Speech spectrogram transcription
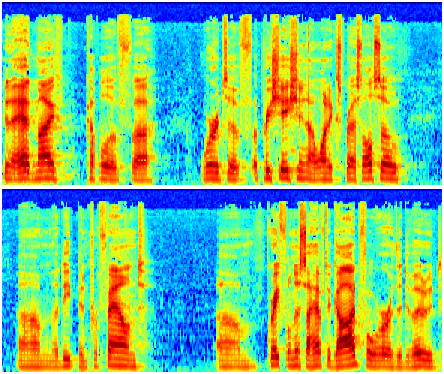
just going to add my couple of uh, words of appreciation. I want to express also um, a deep and profound um, gratefulness I have to God for the devoted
